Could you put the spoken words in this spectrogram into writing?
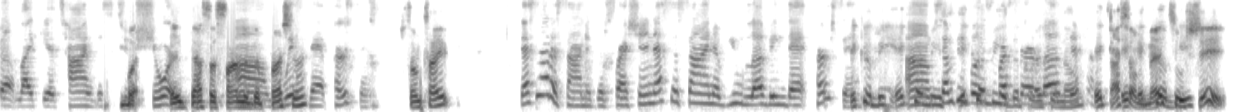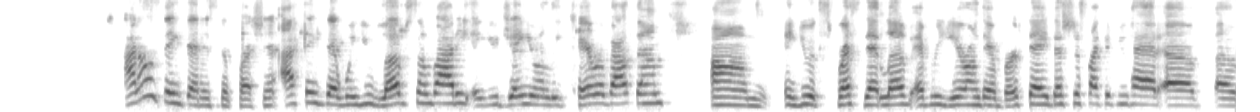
felt like your time was too But short that's a sign of um, depression? with that person. Some type? That's not a sign of depression. That's a sign of you loving that person. It could be it could Um, be some it people could be a express their love differently. It, That's it- some it mental shit. I don't think that it's depression. I think that when you love somebody and you genuinely care about them, um, and you express that love every year on their birthday, that's just like if you had a, a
